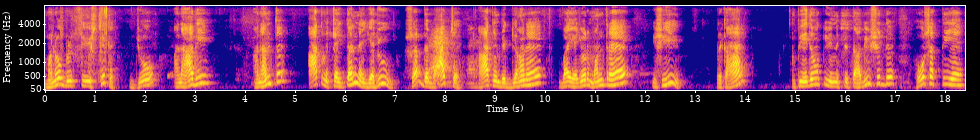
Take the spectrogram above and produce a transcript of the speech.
मनोवृत्ति स्थित जो अनादि, अनंत आत्म चैतन्य यजु, शब्द, वाच्य, आत्मविज्ञान है व यजुर मंत्र है। इसी प्रकार वेदों की नित्यता भी सिद्ध हो सकती है,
